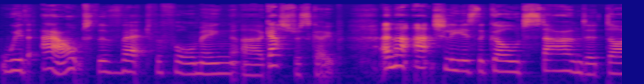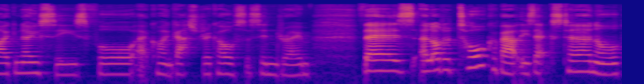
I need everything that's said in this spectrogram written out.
without the vet performing a gastroscope. And that actually is the gold standard diagnosis for equine gastric ulcer syndrome. There's a lot of talk about these external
